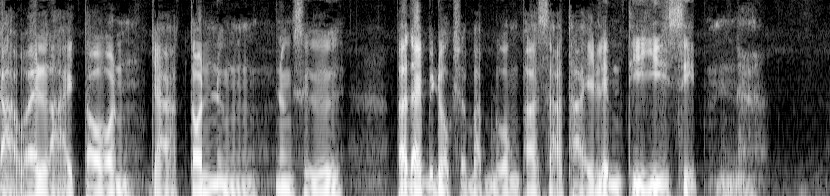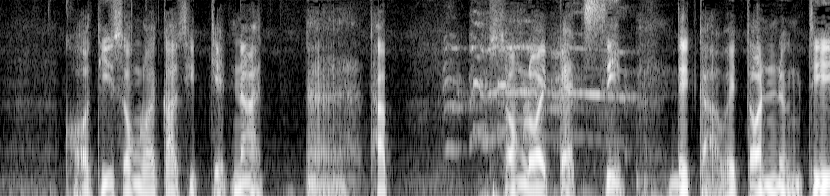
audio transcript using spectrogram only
กล่าวไว้หลายตอนจากตอนหนึ่งหนังสือ พระไตรปิฎกฉบับหลวงภาษาไทยเล่มที่ 20นะข้อที่ 297 หน้าอ่าทับ 280 ได้กล่าวไว้ตอนหนึ่งที่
